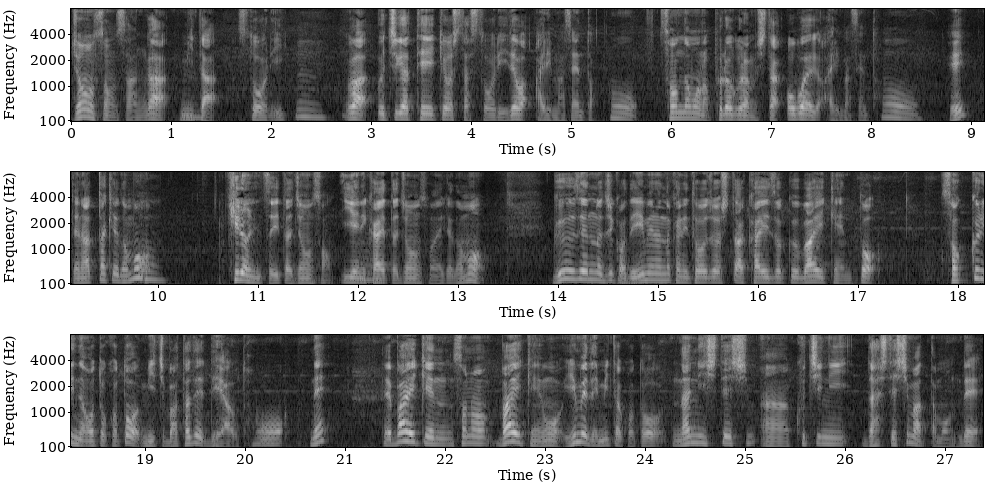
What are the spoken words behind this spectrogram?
ジョンソンさんが見たストーリうん。ーはうちが提供したストーリーではありませんと。ほそんなものをプログラムした覚えがありませんと。え？ってなったけども、うん。帰路に着いたジョンソン家に帰ったジョンソンやけども、偶然の事故で夢の中に登場した海賊バイケンとそっくりな男と道端で出会うと。ね。でバイケンそのバイケンを夢で見たことを何してしあ口に出してしまったもんで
